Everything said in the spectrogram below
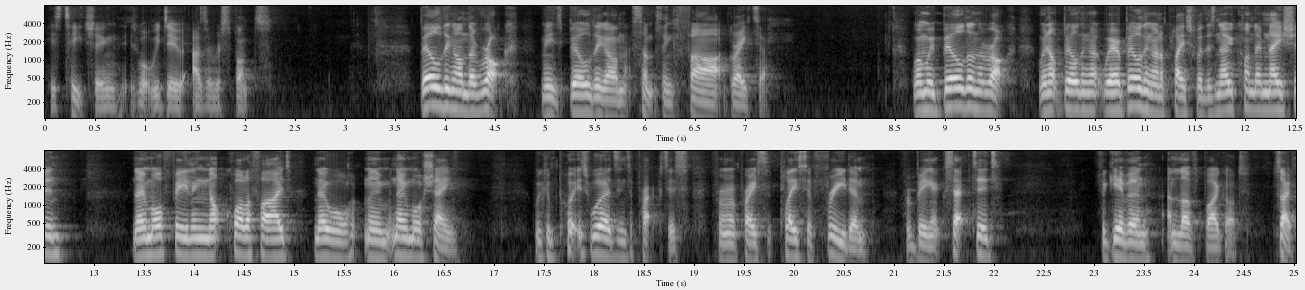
his teaching, is what we do as a response. Building on the rock means building on something far greater. When we build on the rock, we're not building, we're building on a place where there's no condemnation, no more feeling not qualified, no more, no, no more shame we can put his words into practice from a place of freedom, from being accepted, forgiven, and loved by God. So,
